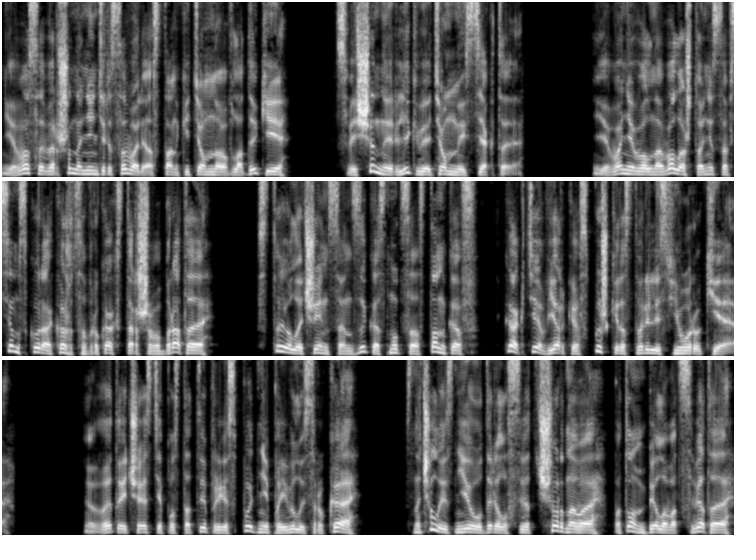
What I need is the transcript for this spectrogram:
Его совершенно не интересовали останки темного владыки, священная реликвия темной секты. Его не волновало, что они совсем скоро окажутся в руках старшего брата. Стоило Чейн Сензы коснуться останков, как те в яркой вспышке растворились в его руке. В этой части пустоты преисподней появилась рука. Сначала из нее ударил свет черного, потом белого цвета,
